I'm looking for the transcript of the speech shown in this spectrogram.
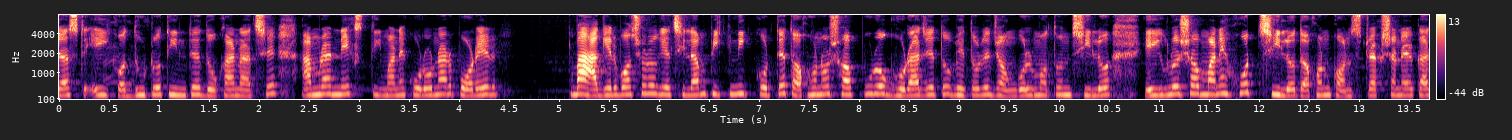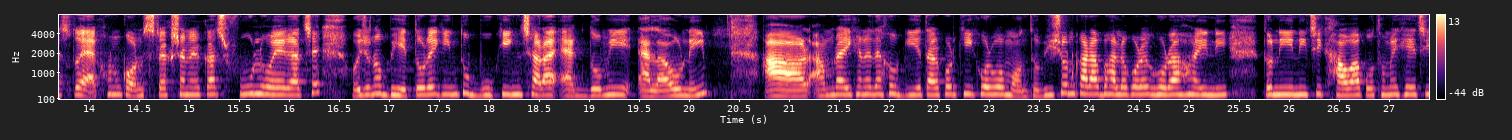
জাস্ট এই দুটো তিনটে দোকান আছে। আমরা নেক্সট মানে করোনার পরের বা আগের বছরও গেছিলাম পিকনিক করতে, তখনও সব পুরো ঘোরা যেত, ভেতরে জঙ্গল মতন ছিল, এইগুলো সব মানে হচ্ছিল তখন কনস্ট্রাকশনের কাজ, তো এখন কনস্ট্রাকশনের কাজ ফুল হয়ে গেছে, ওই জন্য ভেতরে কিন্তু বুকিং ছাড়া একদমই অ্যালাও নেই। আর আমরা এখানে দেখো গিয়ে তারপর কি করব, মন তো ভীষণ খারাপ, ভালো করে ঘোরা হয়নি, তো নিয়ে নিয়েছি খাওয়া, প্রথমে খেয়েছি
